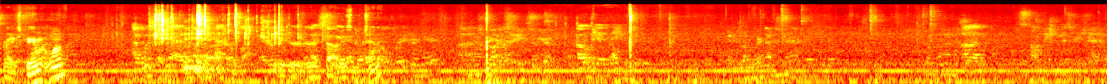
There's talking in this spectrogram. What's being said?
for experiment one. I wish I had. I wish I had a lot. Trigger Thalia's lieutenant. Oh, yeah, thank you. Uh, stomping mystery shadow.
